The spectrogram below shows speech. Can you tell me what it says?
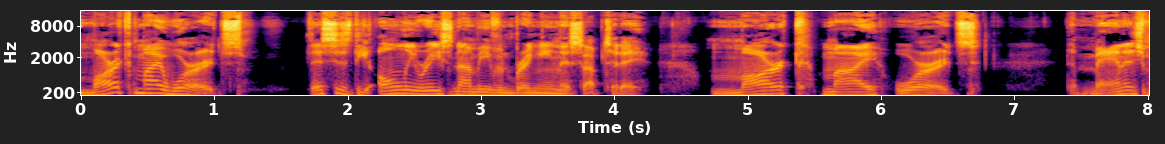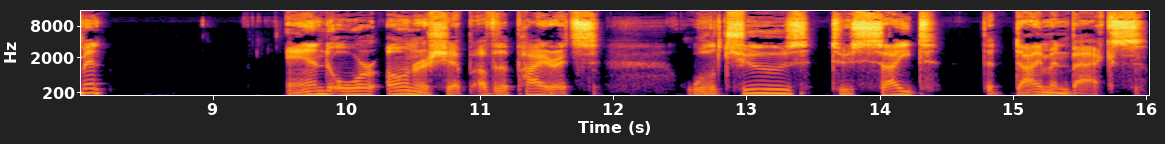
Mark my words. This is the only reason I'm even bringing this up today. Mark my words. The management and or ownership of the Pirates will choose to cite the Diamondbacks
